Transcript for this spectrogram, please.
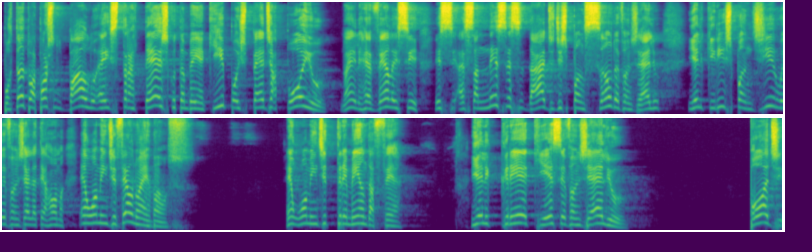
Portanto, o apóstolo Paulo é estratégico também aqui, pois pede apoio, não é? ele revela esse, esse, essa necessidade de expansão do evangelho e ele queria expandir o evangelho até Roma. É um homem de fé ou não é, irmãos? É um homem de tremenda fé. E ele crê que esse evangelho pode,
